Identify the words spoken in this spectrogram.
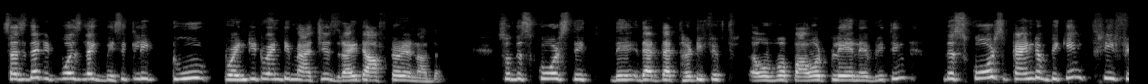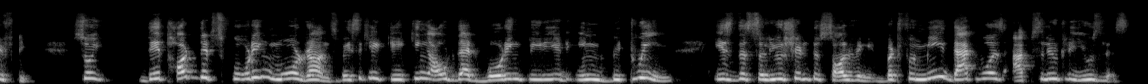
such that it was like basically two 2020 matches right after another. So the scores they they that that 35th over power play and everything, the scores kind of became 350. So they thought that scoring more runs, basically taking out that boring period in between, is the solution to solving it. But for me, that was absolutely useless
